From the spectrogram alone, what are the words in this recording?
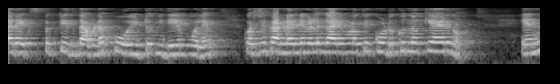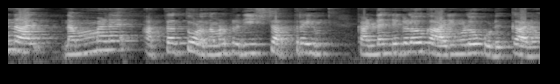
ആരും എക്സ്പെക്ട് ചെയ്തത് അവിടെ പോയിട്ടും ഇതേപോലെ കുറച്ച് കണ്ടന്റുകളും കാര്യങ്ങളൊക്കെ കൊടുക്കുന്നൊക്കെ ആയിരുന്നു എന്നാൽ നമ്മളെ അത്രത്തോളം നമ്മൾ പ്രതീക്ഷിച്ച അത്രയും കണ്ടന്റുകളോ കാര്യങ്ങളോ കൊടുക്കാനോ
